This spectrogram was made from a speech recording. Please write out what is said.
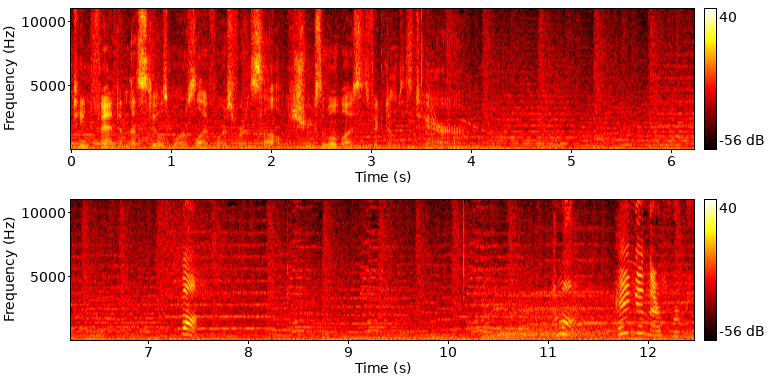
Shrine haunting phantom that steals Mora's life force for itself. It shrieks and mobilizes its victims with terror. Fine. Come on, hang in there for me.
